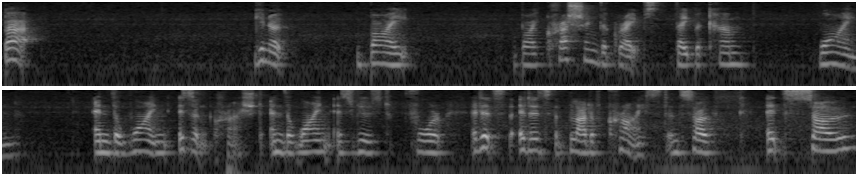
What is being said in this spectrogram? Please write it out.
But, you know, by by crushing the grapes, they become wine, and the wine isn't crushed, and the wine is used for it is it is the blood of Christ, and so it's so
